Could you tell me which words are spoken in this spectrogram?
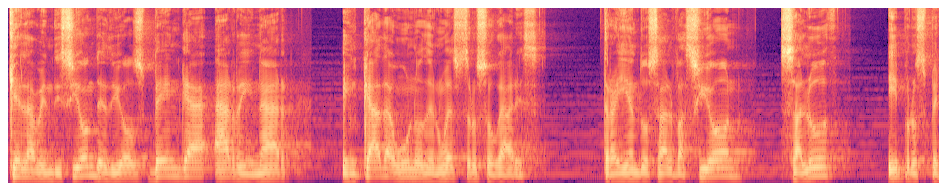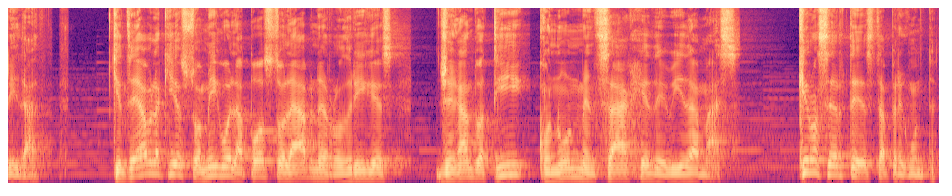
Que la bendición de Dios venga a reinar en cada uno de nuestros hogares, trayendo salvación, salud y prosperidad. Quien te habla aquí es tu amigo el apóstol Abner Rodríguez, llegando a ti con un mensaje de vida más. Quiero hacerte esta pregunta.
